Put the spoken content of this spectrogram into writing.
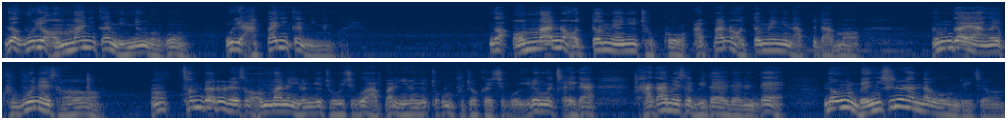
그러니까 우리 엄마니까 믿는 거고 우리 아빠니까 믿는 거예요. 그러니까 엄마는 어떤 면이 좋고 아빠는 어떤 면이 나쁘다 뭐 음과 양을 구분해서 어? 선별을 해서 엄마는 이런 게 좋으시고 아빠는 이런 게 조금 부족하시고 이런 걸 저희가 가감해서 믿어야 되는데 너무 맹신을 한다고 보면 되죠.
